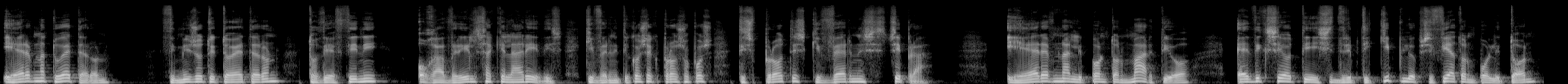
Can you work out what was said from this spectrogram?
Η έρευνα του έτερον θυμίζω ότι το έτερον το διευθύνει ο Γαβριήλ Σακελαρίδης, κυβερνητικός εκπρόσωπος της πρώτης κυβέρνησης Τσίπρα. Η έρευνα λοιπόν τον Μάρτιο έδειξε ότι η συντριπτική πλειοψηφία των πολιτών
